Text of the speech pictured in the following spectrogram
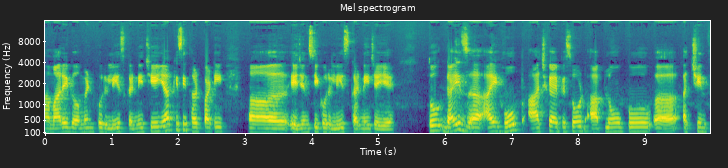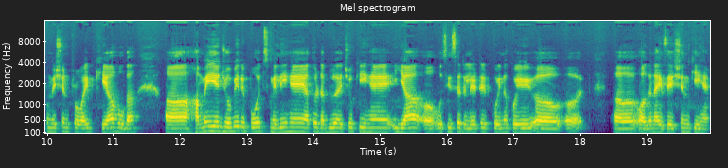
हमारे गवर्नमेंट को रिलीज़ करनी चाहिए या किसी थर्ड पार्टी एजेंसी को रिलीज़ करनी चाहिए। तो गाइज़ आई होप आज का एपिसोड आप लोगों को uh, अच्छी इन्फॉर्मेशन प्रोवाइड किया होगा। uh, हमें ये जो भी रिपोर्ट्स मिली हैं या तो डब्ल्यूएचओ की हैं या uh, उसी से रिलेटेड कोई ना कोई ऑर्गेनाइजेशन की हैं।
